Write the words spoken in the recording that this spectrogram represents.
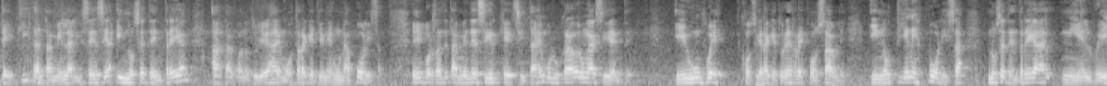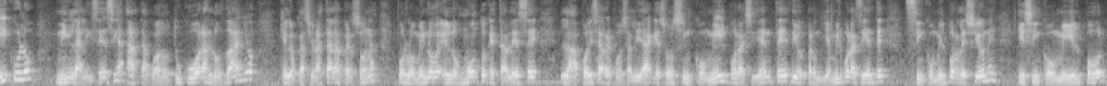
te quitan también la licencia y no se te entregan hasta cuando tú llegas a demostrar que tienes una póliza. Es importante también decir que si estás involucrado en un accidente y un juez considera que tú eres responsable y no tienes póliza, no se te entrega ni el vehículo ni la licencia hasta cuando tú cubras los daños que le ocasionaste a la persona, por lo menos en los montos que establece la póliza de responsabilidad, que son 5 mil por accidente, digo, perdón, 10 mil por accidente, 5 mil por lesiones y 5 mil por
